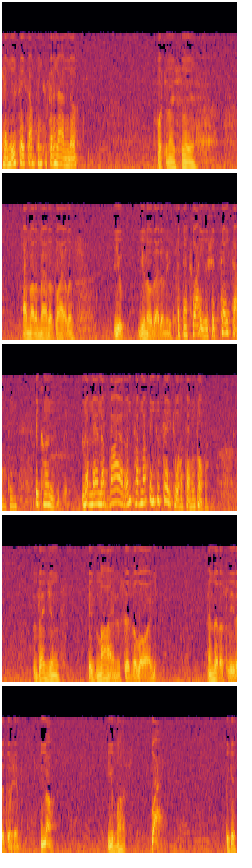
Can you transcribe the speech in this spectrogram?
can you say something to Fernando? What can I say? I'm not a man of violence. You you know that, Anita. But that's why you should say something. Because the men of violence have nothing to say to us anymore. Vengeance is mine, says the Lord. And let us leave it to him. No. You must. Why? Because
